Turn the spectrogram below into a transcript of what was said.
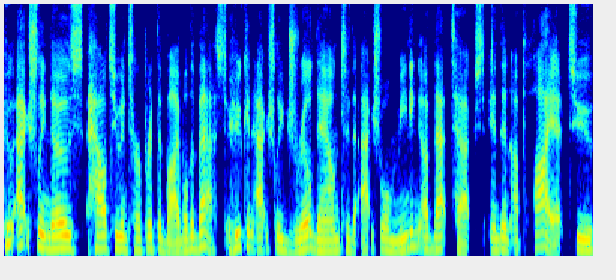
who actually knows how to interpret the Bible the best, who can actually drill down to the actual meaning of that text and then apply it to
